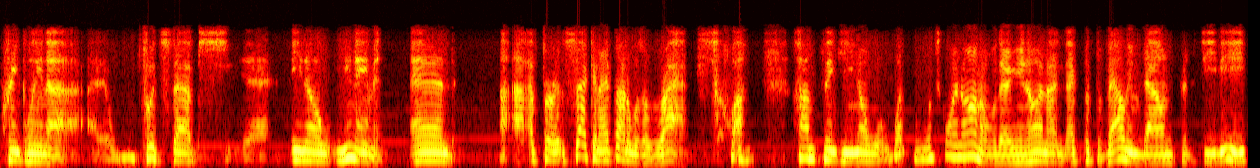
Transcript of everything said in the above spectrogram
crinkling, uh, footsteps, you know, you name it. And I, for a second, I thought it was a rat. So I'm, I'm thinking, you know, what what's going on over there, you know? And I, I put the volume down for the TV,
